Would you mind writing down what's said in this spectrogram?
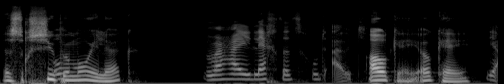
Dat is toch super moeilijk? Maar hij legt het goed uit. Oké, oké. Ja.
